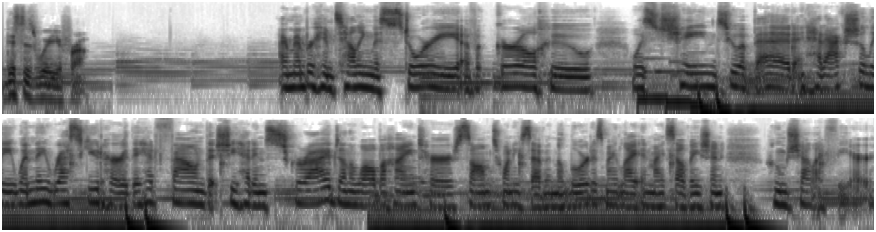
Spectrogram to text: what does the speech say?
This is Where You're From. I remember him telling this story of a girl who was chained to a bed and had actually, when they rescued her, they had found that she had inscribed on the wall behind her Psalm 27 The Lord is my light and my salvation. Whom shall I fear?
